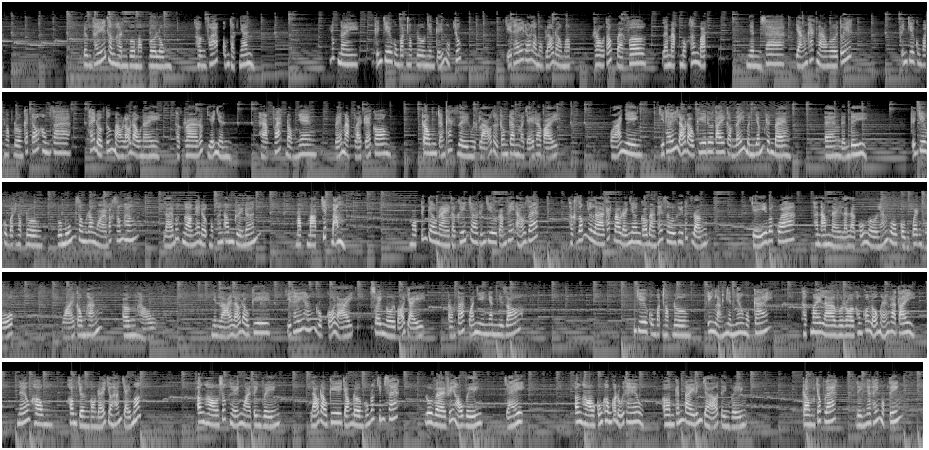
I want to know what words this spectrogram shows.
Đừng thấy thân hình vừa mập vừa lùng, thân pháp cũng thật nhanh. Lúc này, Triển Chiêu cùng Bạch Ngọc Đường nhìn kỹ một chút, chỉ thấy đó là một lão đầu mập, râu tóc bạc phơ, lại mặc một thân bạch. Nhìn xa, chẳng khác nào người tuyết. Triển Chiêu cùng Bạch Ngọc Đường cách đó không xa, thấy được tướng mạo lão đầu này, thật ra rất dễ nhìn. Hạt phát đồng nhan, vẻ mặt lại trẻ con, trông chẳng khác gì Nguyệt Lão từ trong tranh mà chạy ra vậy. Quả nhiên, chỉ thấy lão đầu kia đưa tay cầm lấy bình giấm trên bàn, đang định đi. Triển chiêu của Bạch Ngọc Đường vừa muốn xông ra ngoài bắt sống hắn, lại bất ngờ nghe được một thanh âm truyền đến. Mập mạp chết bầm! Một tiếng kêu này thật khiến cho Triển chiêu cảm thấy ảo giác, thật giống như là cách bao đại nhân gọi bàn thái sư khi tức giận. Chỉ bất quá, thanh âm này lại là của người hắn vô cùng quen thuộc. Ngoại công hắn, ân hậu. Nhìn lại lão đầu kia, chỉ thấy hắn rụt cổ lại, xoay người bỏ chạy, động tác quả nhiên nhanh như gió. Chiêu cùng Bạch Ngọc Đường yên lặng nhìn nhau một cái. Thật may là vừa rồi không có lỗ mãn ra tay, nếu không, không chừng còn để cho hắn chạy mất. Ân hầu xuất hiện ngoài tiền viện, lão đầu kia chọn đường cũng rất chính xác, lui về phía hậu viện, chạy. Ân hầu cũng không có đuổi theo, ôm cánh tay đứng chờ ở tiền viện. Trong chốc lát, liền nghe thấy một tiếng,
